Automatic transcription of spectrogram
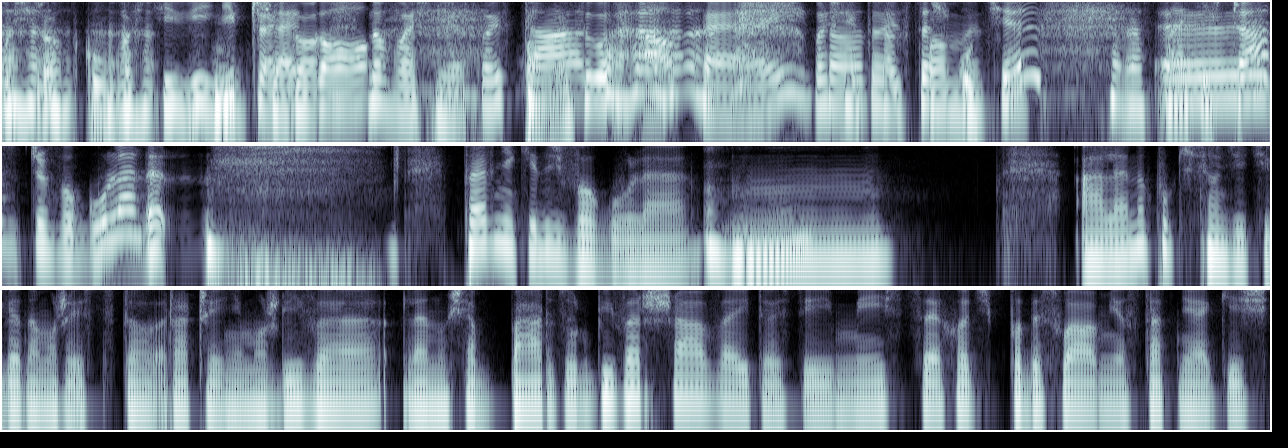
pośrodku właściwie niczego. No właśnie, to jest tak, pomysł. okej. Właśnie to, to co, jest chcesz pomysł. uciec raz na jakiś E, czas, czy w ogóle? E, Pewnie kiedyś w ogóle. Mhm. Ale no póki są dzieci, wiadomo, że jest to raczej niemożliwe. Lenusia bardzo lubi Warszawę i to jest jej miejsce, choć podesłała mi ostatnio jakieś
